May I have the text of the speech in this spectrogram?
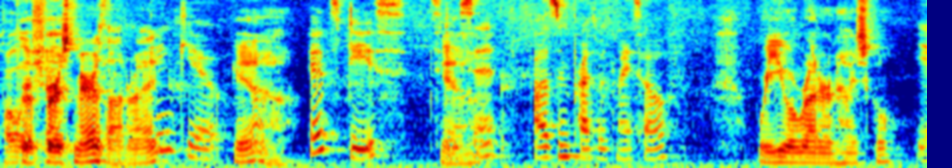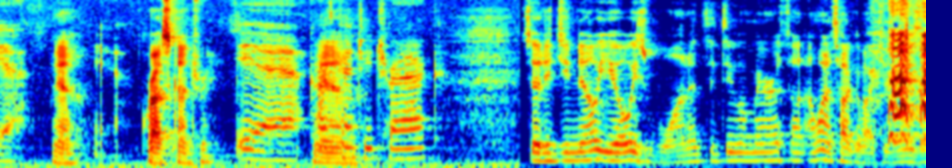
Holy for a shit. first marathon, right? Thank you. Yeah. It's decent. It's Yeah. decent. I was impressed with myself. Were you a runner in high school? Yeah. Yeah. Yeah. Cross country. Yeah. Cross Yeah. country track. So did you know you always wanted to do a marathon? I want to talk about your music.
